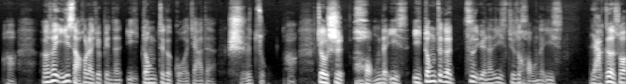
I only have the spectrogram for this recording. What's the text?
啊。所以以扫后来就变成以东这个国家的始祖啊，就是红的意思。以东这个字原来的意思就是红的意思。雅各说：“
